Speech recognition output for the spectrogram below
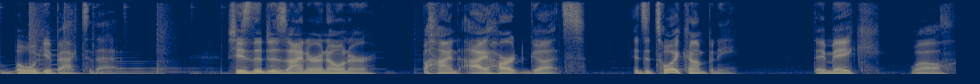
But we'll get back to that. She's the designer and owner behind I Heart Guts. It's a toy company. They make, well,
